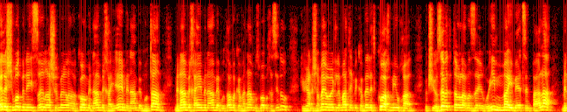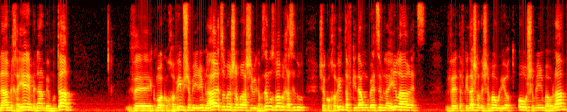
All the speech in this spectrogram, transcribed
אלה שמות בני ישראל, רש"י אומר למקום, מנעם בחייהם, מנעם במותם, מנעם בחייהם, מנעם במותם, הכוונה מוסבר בחסידות, כי כשהנשמה יורדת למטה היא מקבלת כוח מיוחד, וכשהיא עוזבת את העולם הזה, רואים מה היא בעצם פעלה, מנעם בחייהם, מנעם במותם, וכמו הכוכבים שמאירים לארץ, אומר שם רש"י, וגם זה מוסבר בחסידות, שהכוכבים תפקידם הוא בעצם להאיר לארץ, ותפקידה של הנשמה הוא להיות אור שמאיר בעולם,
